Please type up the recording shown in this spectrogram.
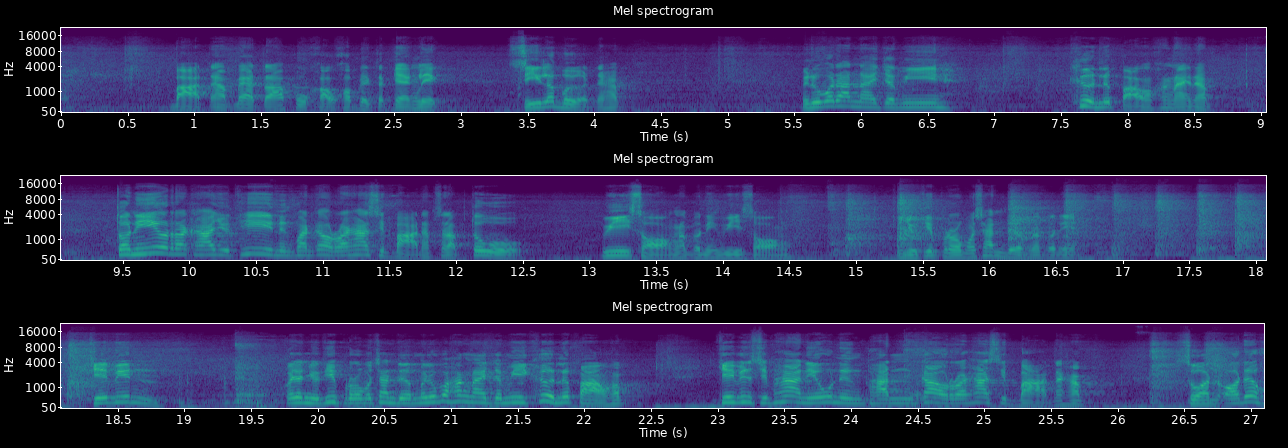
2,700 บาทนะครับ แม่ตราภูเขาขอบเหล็กตะแกรงเหล็ก สีระเบิดนะครับ ไม่รู้ว่าด้านในจะมีคลื่นหรือเปล่าข้างในนะครับ ตัวนี้ราคาอยู่ที่ 1,950 บาทนะครับสำหรับตู้ V2 นะครับตัวนี้ V2 อยู่ที่โปรโมชั่นเดิมนะตัวนี้ เจวินก็ยังอยู่ที่โปรโมชั่นเดิม ไม่รู้ว่าข้างในจะมีขึ้นหรือเปล่าครับเจวิน15 นิ้ว 1,950 บาทนะครับ ส่วนออเดอร์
